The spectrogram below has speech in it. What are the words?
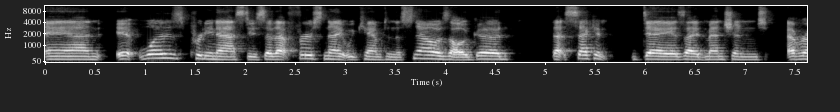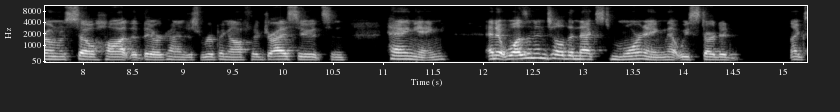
And it was pretty nasty. So that first night we camped in the snow was all good. That second day as i had mentioned everyone was so hot that they were kind of just ripping off their dry suits and hanging. And it wasn't until the next morning that we started like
